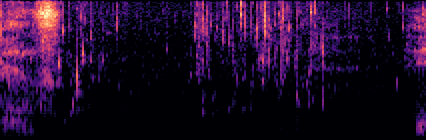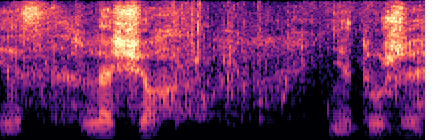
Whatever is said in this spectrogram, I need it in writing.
Więc jest lesio nieduży.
